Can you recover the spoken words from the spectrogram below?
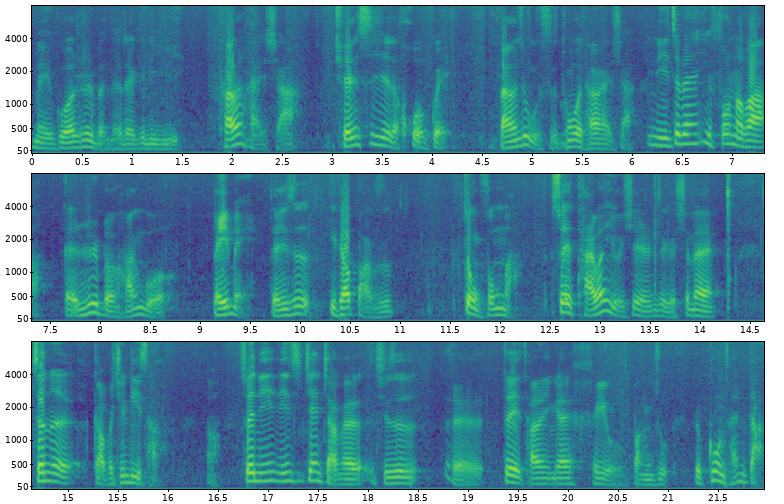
美国日本的这个利益。台湾海峡全世界的货柜。百分之五十通过台湾海峡，你这边一封的话，呃，日本、韩国、北美等于是一条膀子中风嘛，所以台湾有些人这个现在真的搞不清立场啊。所以您您今天讲的，其实呃，对台湾应该很有帮助。就共产党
